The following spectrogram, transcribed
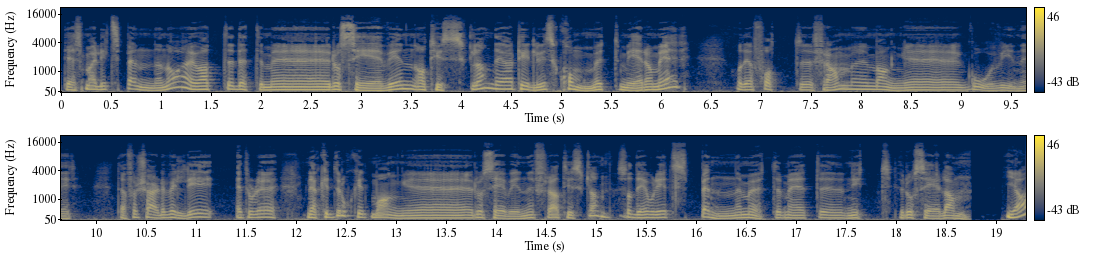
Det som er litt spennende nå, er jo at dette med rosévin og Tyskland, det har tydeligvis kommet mer og mer. Og de har fått fram mange gode viner. Derfor så er det veldig jeg tror det, Men jeg har ikke drukket mange roséviner fra Tyskland, så det blir et spennende møte med et eh, nytt roséland. Ja,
